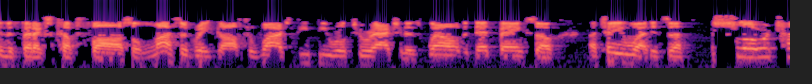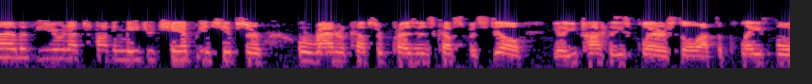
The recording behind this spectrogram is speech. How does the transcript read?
in the FedEx Cup Fall. So lots of great golf to watch. DP World Tour action as well, the Nedbank. So I tell you what, it's a slower time of year. We're not talking major championships or or Ryder Cups or Presidents Cups, but still, you know, you talk to these players, still a lot to play for.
